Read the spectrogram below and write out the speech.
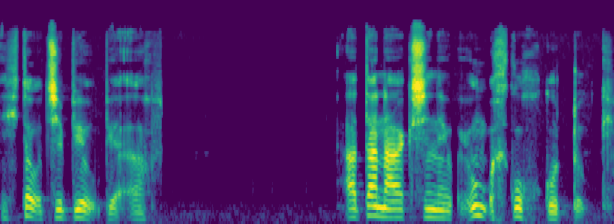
ihtoutsi piupia ahtu. Ah. Atanakseni umbah kuhkutukki.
